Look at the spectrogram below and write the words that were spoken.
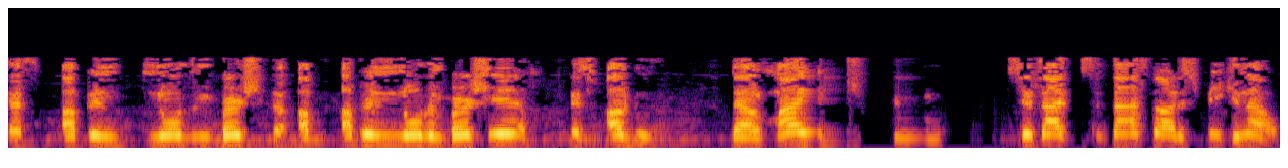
that's up in northern Berkshire, up up in northern Berkshire is ugly. Now, mind you, since I since I started speaking out,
